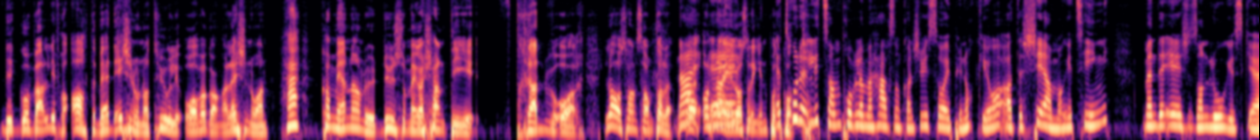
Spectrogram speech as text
det går veldig fra A til B. Det er ikke noen naturlig overgang. Eller ikke noen Hæ, hva mener du, du som jeg har kjent i 30 år? La oss ha en samtale. Å Nei, å nei, jeg eh, låser deg inn på et Jeg kott. tror det er litt samme problemet her som kanskje vi så i Pinocchio. At det skjer mange ting, men det er ikke sånn logiske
